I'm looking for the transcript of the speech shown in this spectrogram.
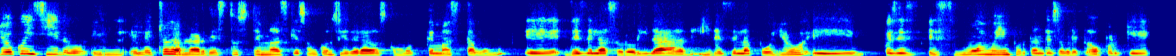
yo coincido, el, el, hecho de hablar de estos temas que son considerados como temas tabú, eh, desde la sororidad y desde el apoyo, eh, pues es, es muy, muy importante, sobre todo porque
